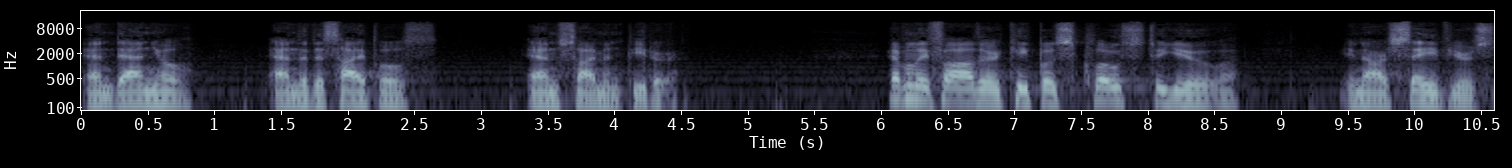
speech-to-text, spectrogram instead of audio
and Daniel and the disciples and Simon Peter. Heavenly Father, keep us close to you in our Savior's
